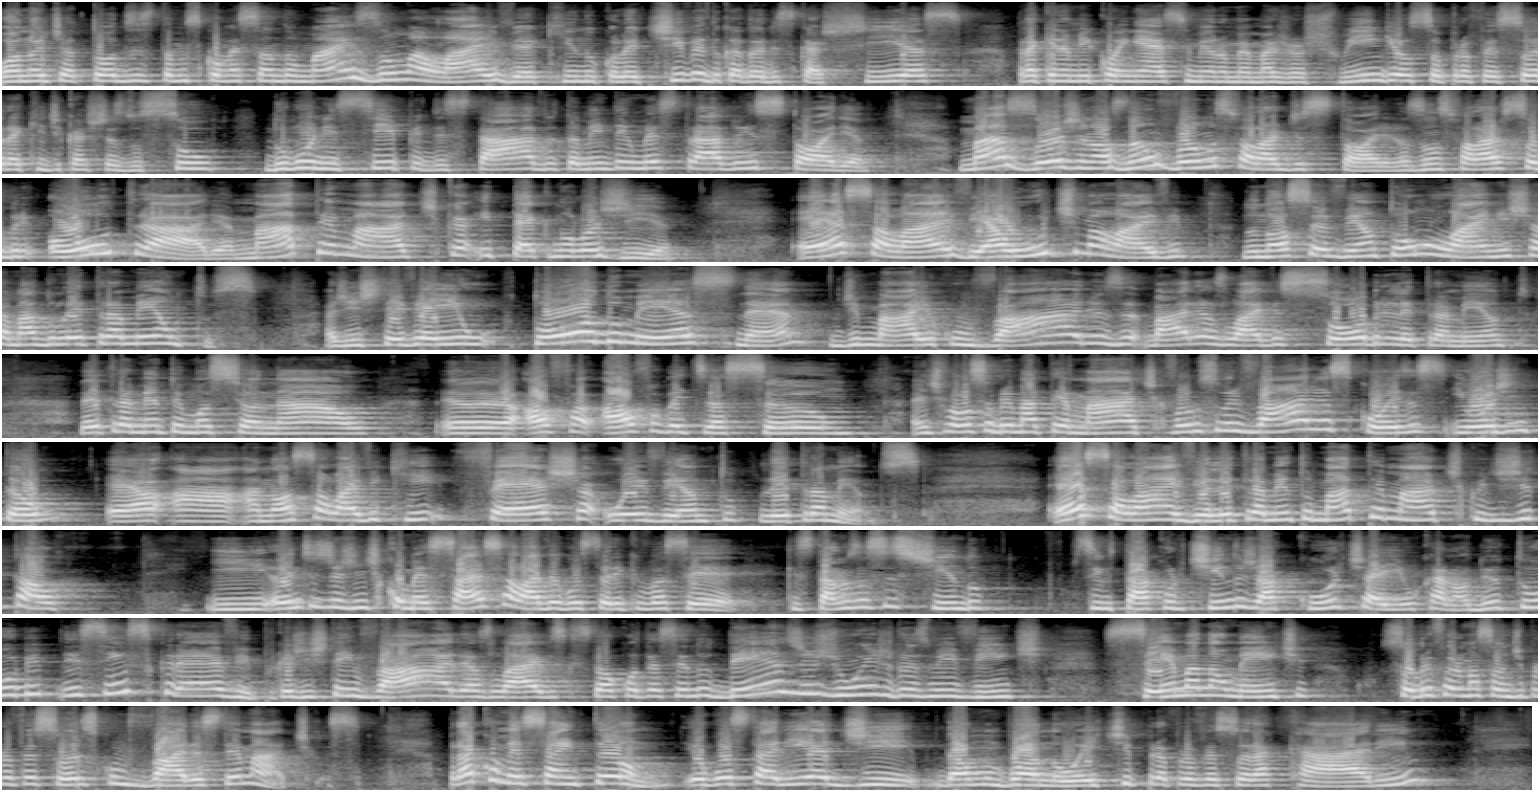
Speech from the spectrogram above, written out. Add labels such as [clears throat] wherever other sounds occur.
Boa noite a todos. Estamos começando mais uma live aqui no Coletivo Educadores Caxias. Para quem não me conhece, meu nome é Major Schwing, eu sou professora aqui de Caxias do Sul, do município do estado, também tenho mestrado em História. Mas hoje nós não vamos falar de História, nós vamos falar sobre outra área, Matemática e Tecnologia. Essa live é a última live do nosso evento online chamado Letramentos. A gente teve aí todo mês, né, de maio, com vários, várias lives sobre letramento, letramento emocional, uh, alfa, alfabetização, a gente falou sobre matemática, falamos sobre várias coisas e hoje, então, é a, a nossa live que fecha o evento Letramentos. Essa live é letramento matemático e digital. E antes de a gente começar essa live, eu gostaria que você que está nos assistindo se está curtindo, já curte aí o canal do YouTube e se inscreve, porque a gente tem várias lives que estão acontecendo desde junho de 2020, semanalmente, sobre formação de professores com várias temáticas. Para começar, então, eu gostaria de dar uma boa noite para a professora Karen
